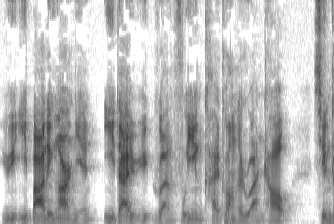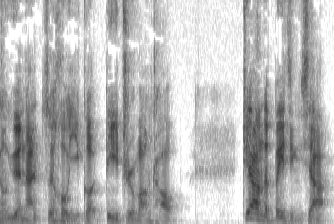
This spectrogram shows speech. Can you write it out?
于一八零二年易代于阮福应开创的阮朝。形成越南最后一个帝制王朝。这样的背景下，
